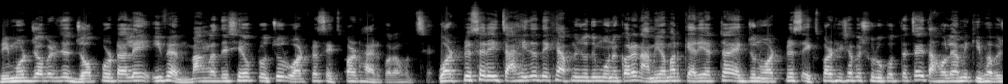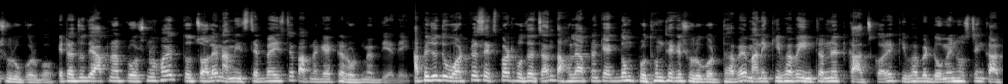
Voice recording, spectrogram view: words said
রিমোট জবের যে জব পোর্টালে ইভেন বাংলাদেশেও প্রচুর ওয়ার্ডপ্রেস এক্সপার্ট হায়ার করা হচ্ছে। ওয়ার্ডপ্রেসের এই চাহিদা দেখে আপনি যদি মনে করেন, আমি আমার ক্যারিয়ারটা একজন ওয়ার্ডপ্রেস এক্সপার্ট হিসাবে শুরু করতে চাই, তাহলে আমি কীভাবে শুরু করব? এটা যদি আপনার প্রশ্ন হয়, তো চলেন আমি স্টেপ বাই স্টেপ আপনাকে একটা রোডম্যাপ দিয়ে দিই। আপনি যদি ওয়ার্ডপ্রেস এক্সপার্ট হতে চান, তাহলে আপনাকে একদম প্রথম থেকে শুরু করতে হবে। মানে কীভাবে ইন্টারনেট কাজ করে, কীভাবে ডোমেন হোস্টিং কাজ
